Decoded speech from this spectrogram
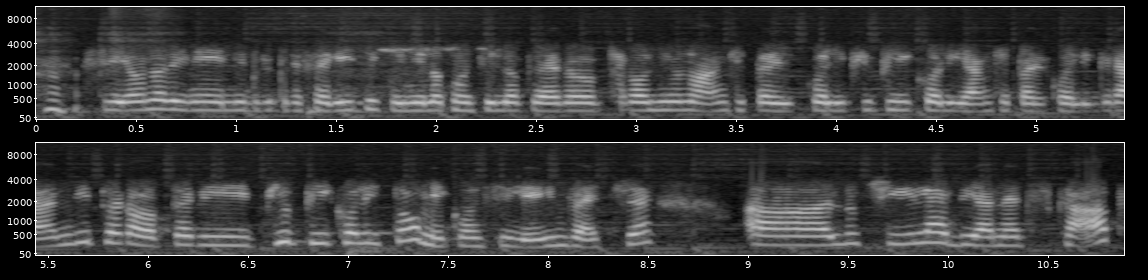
sì, è uno dei miei libri preferiti, quindi lo consiglio per, per ognuno, anche per quelli più piccoli, anche per quelli grandi, però per i più piccoli Tommy consiglia invece uh, Lucilla di Annette Scap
